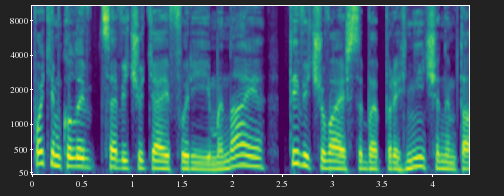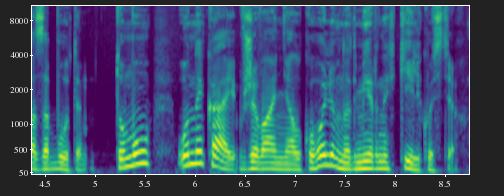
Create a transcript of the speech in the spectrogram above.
Потім, коли це відчуття ейфорії минає, ти відчуваєш себе пригніченим та забутим. Тому уникай вживання алкоголю в надмірних кількостях.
